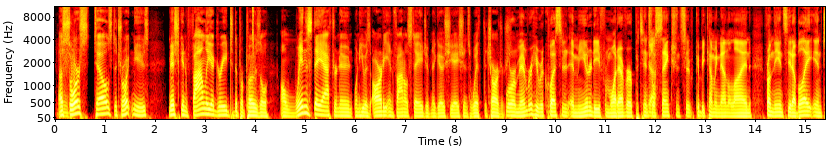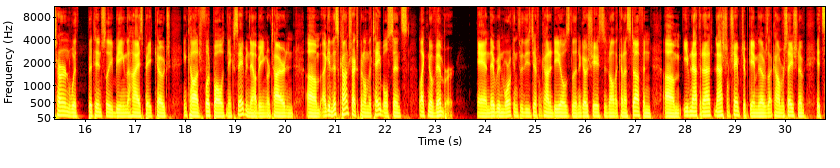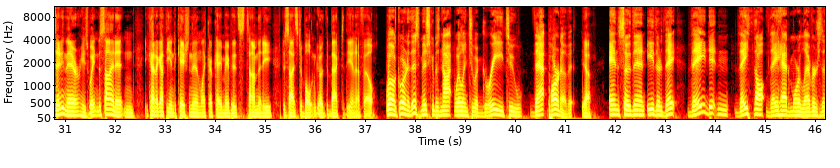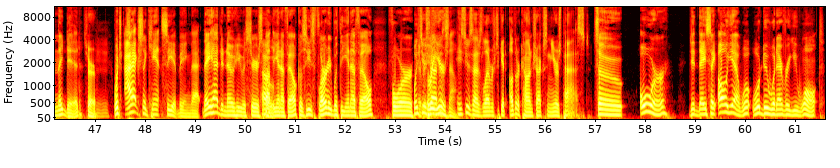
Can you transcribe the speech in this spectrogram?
A mm-hmm. source tells Detroit News Michigan finally agreed to the proposal on Wednesday afternoon when he was already in final stage of negotiations with the Chargers. Well, remember, he requested immunity from whatever potential Yeah. sanctions could be coming down the line from the NCAA, in turn, with potentially being the highest paid coach in college football, with Nick Saban now being retired. And um, again, this contract's been on the table since like November. And they've been working through these different kind of deals, the negotiations and all that kind of stuff. And um, even at the na- national championship game, there was that conversation of it's sitting there, he's waiting to sign it, and you kind of got the indication then, like, okay, maybe it's time that he decides to bolt and go the, back to the NFL. well, according to this, Michigan was not willing to agree to that part of it. Yeah, And so then either they they didn't they thought they had more leverage than they did, sure. which I actually can't see it being that. They had to know he was serious about Oh. the NFL because he's flirted with the NFL for Well, he's used three years as- now. He's used that as leverage to get other contracts in years past. So, or did they say, "Oh yeah, we'll we'll do whatever you want,"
